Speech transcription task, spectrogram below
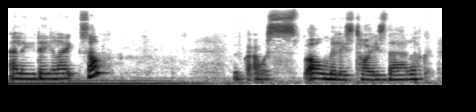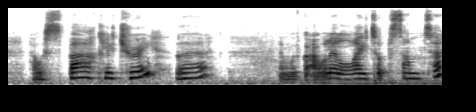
LED lights on. We've got our, all Millie's toys there, look. Our sparkly tree there. And we've got our little light up Santa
